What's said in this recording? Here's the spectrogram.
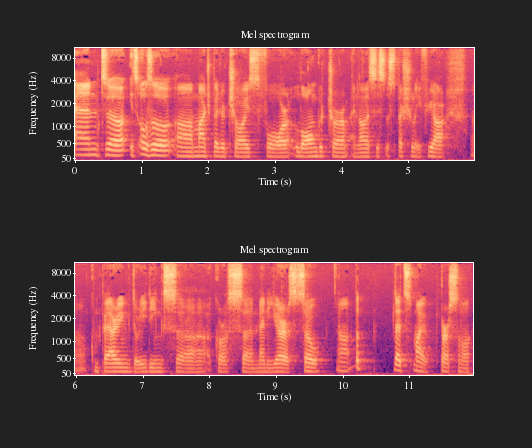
and uh, it's also a much better choice for longer term analysis especially if you are uh, comparing the readings uh, across uh, many years. So uh, but that's my personal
